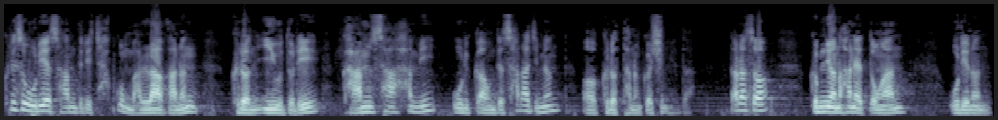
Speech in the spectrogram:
그래서 우리의 삶들이 자꾸 말라가는 그런 이유들이 감사함이 우리 가운데 사라지면 어, 그렇다는 것입니다. 따라서 금년 한 해 동안 우리는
